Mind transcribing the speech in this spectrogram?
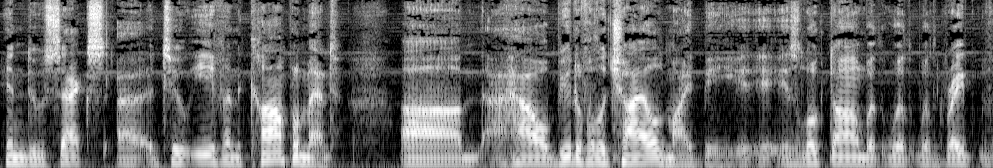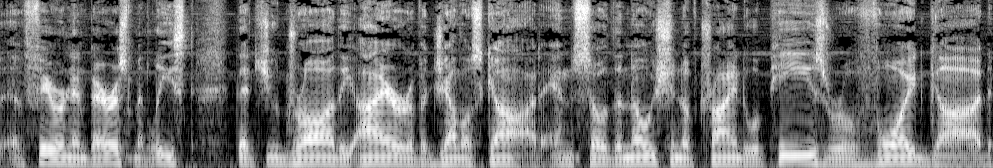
Hindu sects, uh, to even compliment um, how beautiful the child might be is looked on with, with, with great fear and embarrassment, least that you draw the ire of a jealous God. And so the notion of trying to appease or avoid God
